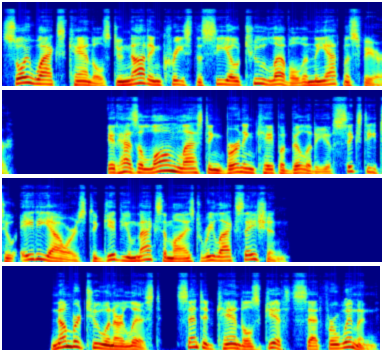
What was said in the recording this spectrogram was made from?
Soy wax candles do not increase the CO2 level in the atmosphere. It has a long lasting burning capability of 60 to 80 hours to give you maximized relaxation. Number 2 on our list Scented Candles Gift Set for Women.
